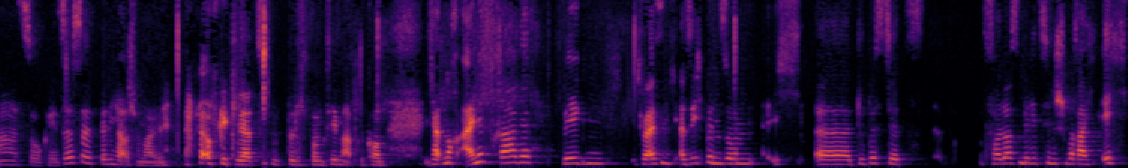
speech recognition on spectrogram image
Ah, so, okay. Das bin ich auch schon mal aufgeklärt, ein bisschen vom Thema abgekommen. Ich habe noch eine Frage wegen, ich weiß nicht, also ich bin so ein, ich, äh, du bist jetzt voll aus dem medizinischen Bereich. Ich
